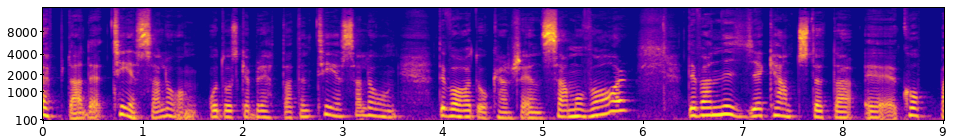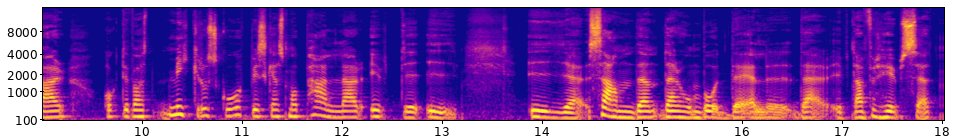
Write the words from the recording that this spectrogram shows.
öppnade tesalong och då ska jag berätta att en tesalong det var då kanske en samovar. Det var nio kantstötta eh, koppar och det var mikroskopiska små pallar ute i, i sanden där hon bodde eller där utanför huset.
